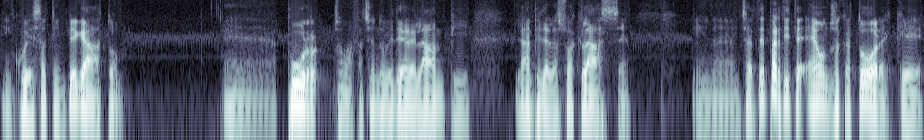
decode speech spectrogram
in cui è stato impiegato, eh, pur insomma, facendo vedere lampi, lampi della sua classe in, in certe partite, è un giocatore che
